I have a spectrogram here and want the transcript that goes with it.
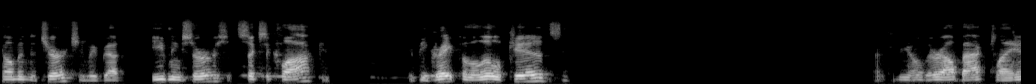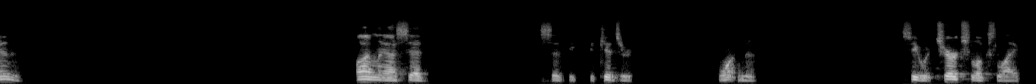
come into church, and we've got evening service at six o'clock. It'd be great for the little kids. You know, they're out back playing. Finally, I said, I said the, the kids are wanting to see what church looks like.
